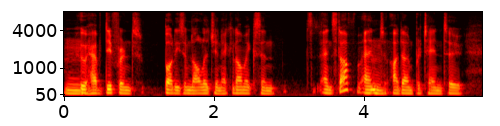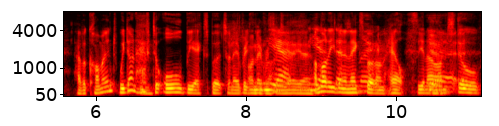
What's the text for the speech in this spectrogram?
mm. who have different bodies of knowledge in economics and and stuff. And mm. I don't pretend to have a comment. We don't have to all be experts on everything. On everything. right? Yeah. Yeah. Yeah. I'm not even an expert on health. You know, Yeah. I'm still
